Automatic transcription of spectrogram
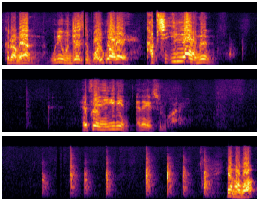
그러면 우리 문제에서 뭘 구하래? 값이 1 나오는 fn이 1인 n의 개수를 구하래 야 봐봐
